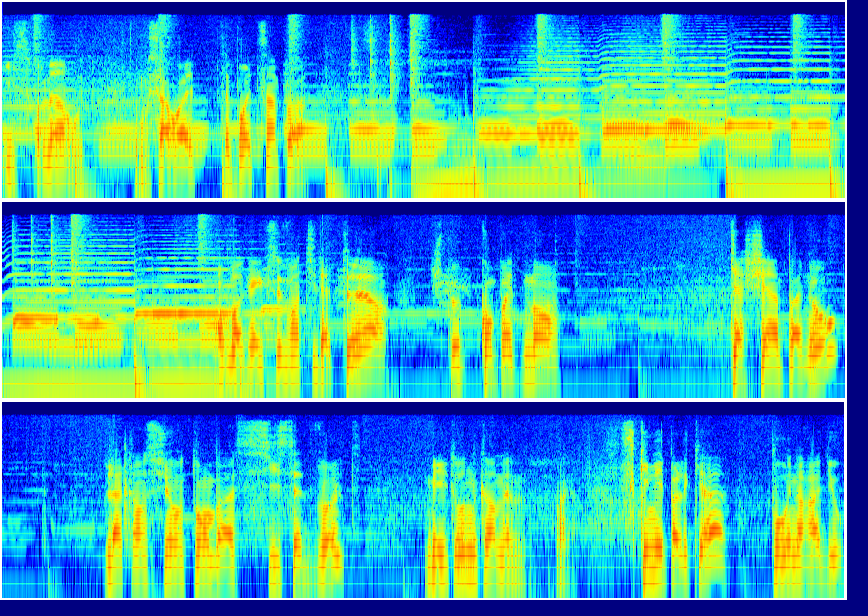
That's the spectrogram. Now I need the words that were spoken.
il se remet en route. Donc ça, pourrait être, ça pourrait être sympa. On voit qu'avec ce ventilateur, je peux complètement cacher un panneau. La tension tombe à 6-7 volts, mais il tourne quand même. Voilà. Ce qui n'est pas le cas pour une radio.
